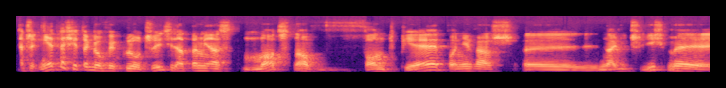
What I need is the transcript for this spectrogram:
Znaczy, nie da się tego wykluczyć, natomiast mocno wątpię, ponieważ y, naliczyliśmy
